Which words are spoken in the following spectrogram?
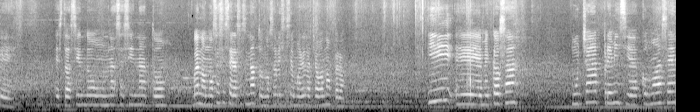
que está haciendo un asesinato. Bueno, no sé si será asesinato, no sabe si se muere la chava o no, pero... Y eh, me causa mucha premicia cómo hacen...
